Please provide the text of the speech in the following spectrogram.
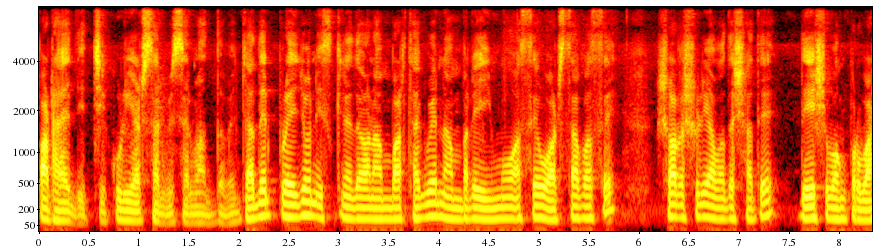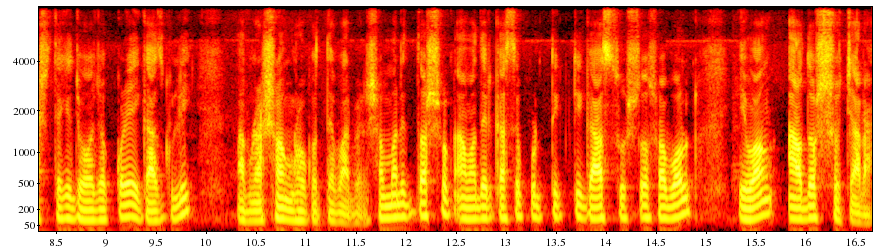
পাঠিয়ে দিচ্ছি কুরিয়ার সার্ভিসের মাধ্যমে। যাদের প্রয়োজন, স্ক্রিনে দেওয়া নাম্বার থাকবে, নাম্বারে ইমো আছে, হোয়াটসঅ্যাপ আছে, সরাসরি আমাদের সাথে দেশ এবং প্রবাস থেকে যোগাযোগ করে এই গাছগুলি আপনারা সংগ্রহ করতে পারবেন। সম্মানিত দর্শক, আমাদের কাছে প্রত্যেকটি গাছ সুস্থ, সবল এবং আদর্শ চারা।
